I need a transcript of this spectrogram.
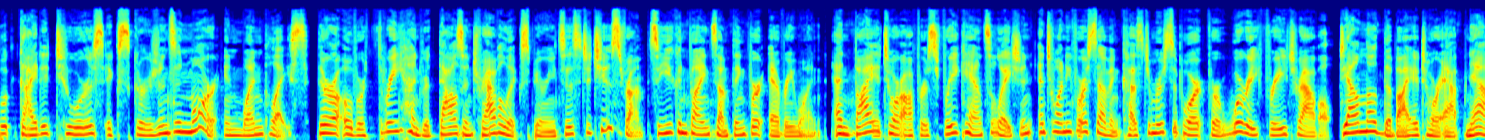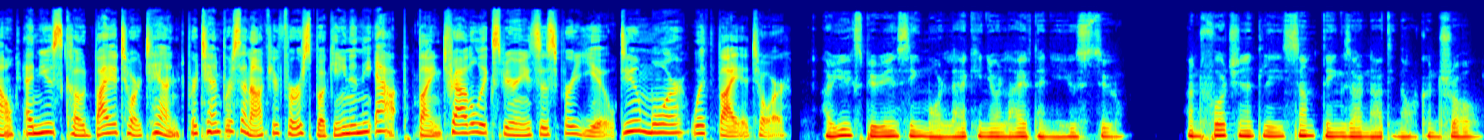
Book guided tours, excursions, and more in one place. There are over 300,000 travel experiences to choose from, so you can find something for everyone. And Viator offers free cancellation and 24 7 customer support for worry free travel. Download the Viator app now and use code Viator10 for 10% off your first booking in the app. Find travel experiences for you. Do more with Viator. Are you experiencing more lack in your life than you used to? Unfortunately, some things are not in our control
